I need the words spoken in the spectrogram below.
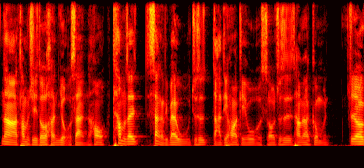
那他们其实都很友善。然后他们在上个礼拜五就是打电话给我的时候，就是他们要跟我们就要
